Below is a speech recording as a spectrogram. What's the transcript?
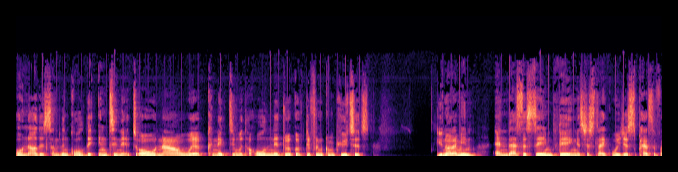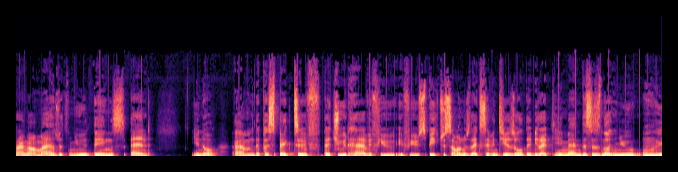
Oh, now there's something called the internet. Oh, now we're connecting with a whole network of different computers. You know what I mean? And that's the same thing. It's just like we're just pacifying our minds with new things and you know um, the perspective that you would have if you if you speak to someone who's like 70 years old they'd be like "Yeah, man this is not new. We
